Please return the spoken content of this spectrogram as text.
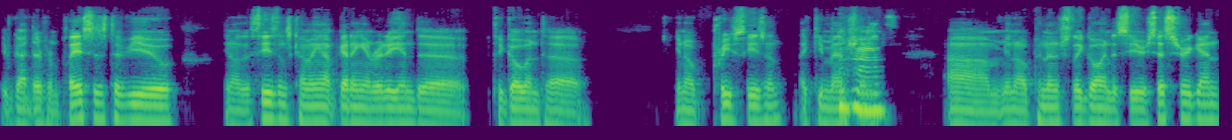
you've got different places to view. You know, the season's coming up, getting ready into to go into, you know, preseason, like you mentioned. Mm-hmm. Um, you know, potentially going to see your sister again.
